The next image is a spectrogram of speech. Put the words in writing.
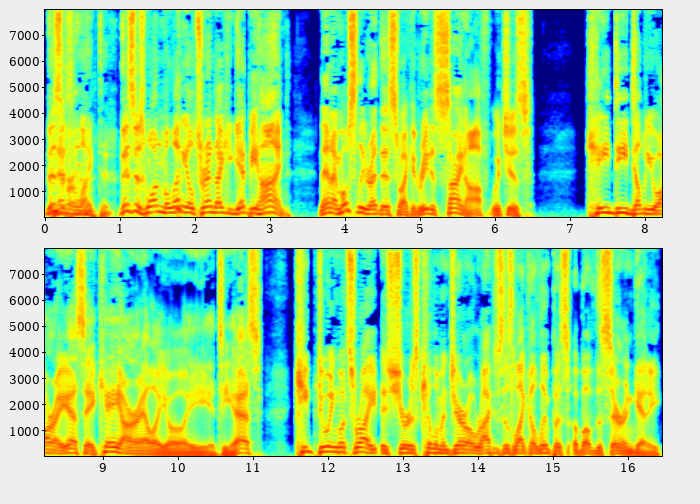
never liked it. This is one millennial trend I could get behind. Then I mostly read this so I could read his sign off, which is K D W R A S A K R L A O A T S. Keep doing what's right as sure as Kilimanjaro rises like Olympus above the Serengeti.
